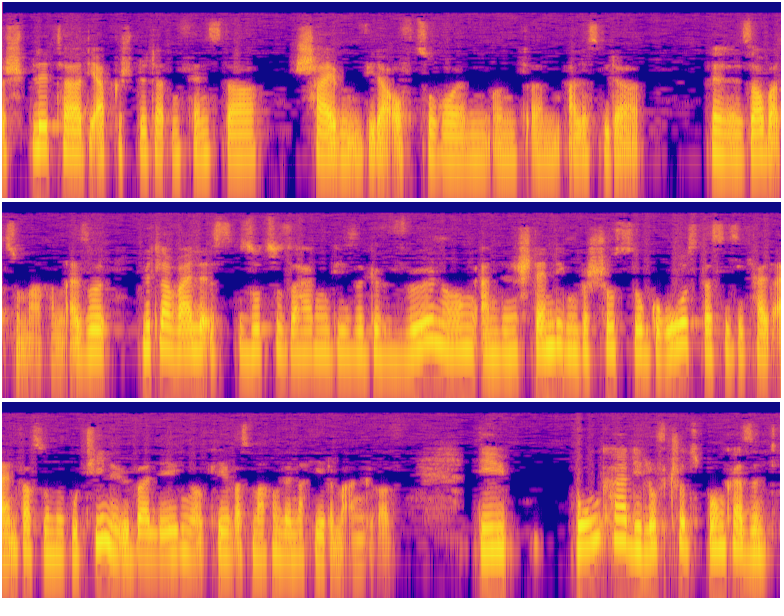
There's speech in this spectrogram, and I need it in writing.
Splitter, die abgesplitterten Fensterscheiben wieder aufzuräumen und ähm, alles wieder äh, sauber zu machen. Also mittlerweile ist sozusagen diese Gewöhnung an den ständigen Beschuss so groß, dass sie sich halt einfach so eine Routine überlegen, okay, was machen wir nach jedem Angriff? Die Bunker, die Luftschutzbunker sind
